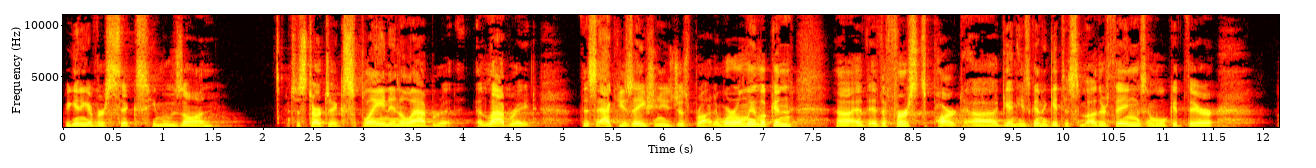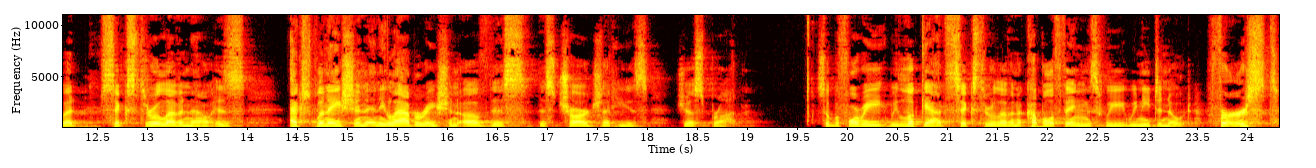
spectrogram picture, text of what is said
beginning of verse 6, he moves on to start to explain and elaborate, elaborate this accusation he's just brought. And we're only looking uh, at, at, the first part. Uh, again, he's going to get to some other things, and we'll get there. But 6 through 11 now, his explanation and elaboration of this, this charge that he has just brought. So before we, we look at 6 through 11, a couple of things we, we need to note. First,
